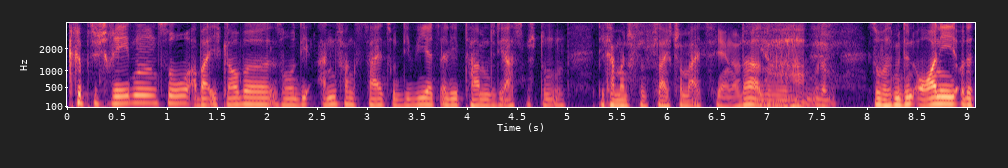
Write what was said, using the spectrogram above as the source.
kryptisch reden, so, aber ich glaube, so die Anfangszeit, so die wir jetzt erlebt haben, die ersten Stunden, die kann man vielleicht schon mal erzählen, oder? Also, ja. oder sowas mit den Orni oder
